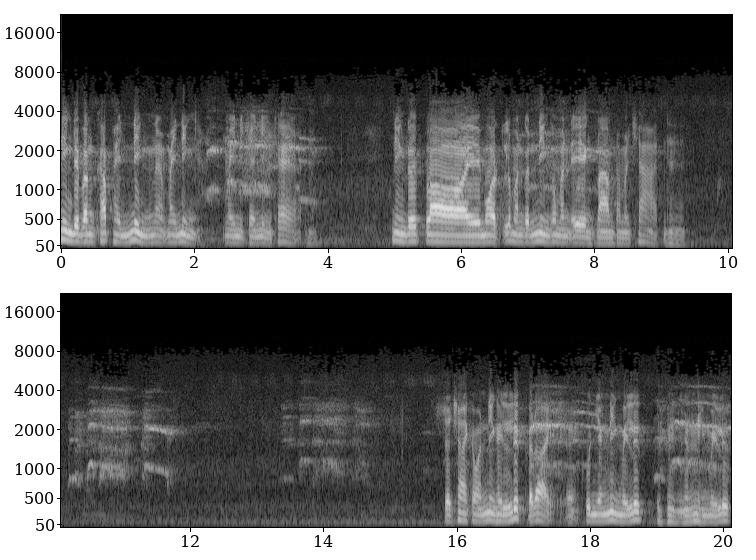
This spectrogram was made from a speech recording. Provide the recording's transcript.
นิ่งโดยบังคับให้นิ่งนะไม่นิ่ง ไม่ใช่นิ่งแท้ นิ่งโดยปล่อยหมดแล้วมันก็นิ่งของมันเองตามธรรมชาติจะใช้คำว่านิ่งให้ลึกก็ได้ คุณยังนิ่งไม่ลึก ยังนิ่งไม่ลึก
